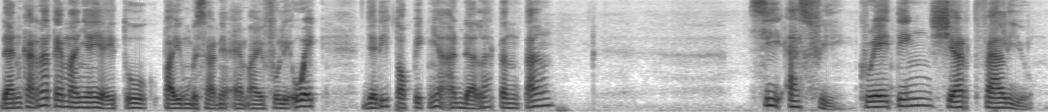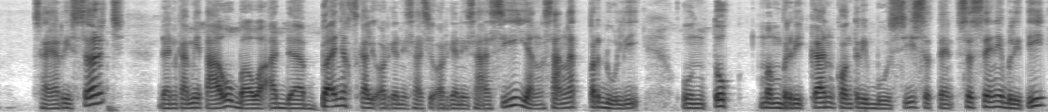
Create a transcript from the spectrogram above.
dan karena temanya yaitu payung besarnya Am I Fully Awake, jadi topiknya adalah tentang CSV, Creating Shared Value. Saya research dan kami tahu bahwa ada banyak sekali organisasi-organisasi yang sangat peduli untuk memberikan kontribusi sustainability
